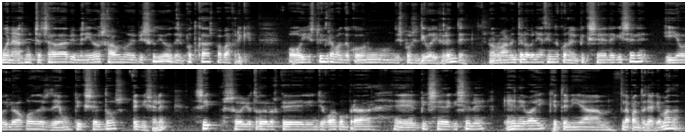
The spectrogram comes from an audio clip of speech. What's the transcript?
Buenas muchachada, bienvenidos a un nuevo episodio del podcast Papa Friki. Hoy estoy grabando con un dispositivo diferente. Normalmente lo venía haciendo con el Pixel XL y hoy lo hago desde un Pixel 2 XL. Sí, soy otro de los que llegó a comprar el Pixel XL en eBay que tenía la pantalla quemada.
